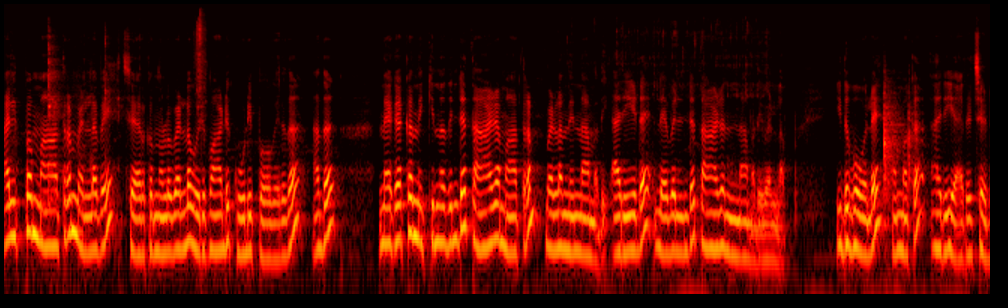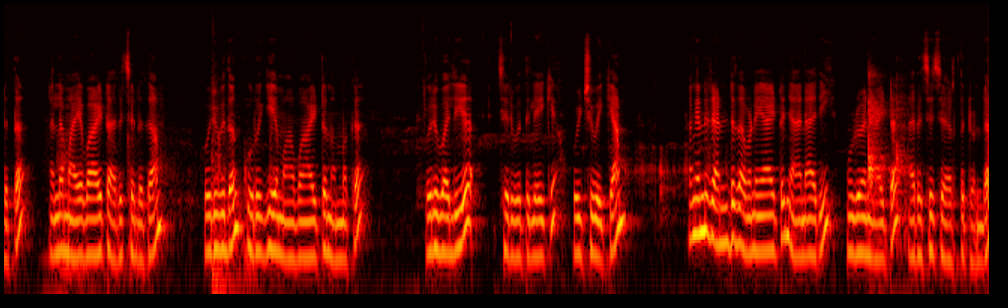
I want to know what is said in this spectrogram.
അല്പം മാത്രം വെള്ളമേ ചേർക്കുന്നുള്ളൂ. വെള്ളം ഒരുപാട് കൂടിപ്പോകരുത്. അത് നികക്കം നിൽക്കുന്നതിന്റെ താഴെ മാത്രം വെള്ളം നിന്നാൽ മതി. അരിയുടെ ലെവലിന്റെ താഴെ നിന്നാൽ മതി വെള്ളം. ഇതുപോലെ നമുക്ക് അരി അരച്ചെടുത്ത് നല്ല മയവായിട്ട് അരച്ചെടുക്കാം. ഒരുവിധം കുറുകിയ മാവായിട്ട് നമുക്ക് ഒരു വലിയ ചെരുവത്തിലേക്ക് ഒഴിച്ചു വയ്ക്കാം. അങ്ങനെ രണ്ട് തവണയായിട്ട് ഞാൻ അരി മുഴുവനായിട്ട് അരച്ച് ചേർത്തിട്ടുണ്ട്.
